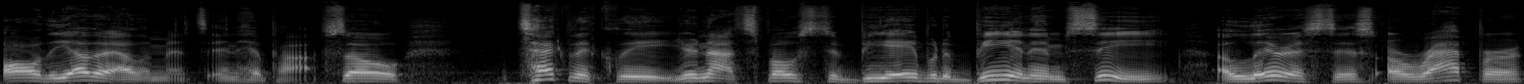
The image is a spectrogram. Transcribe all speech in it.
all the other elements in hip-hop so technically you're not supposed to be able to be an MC, a lyricist, a rapper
